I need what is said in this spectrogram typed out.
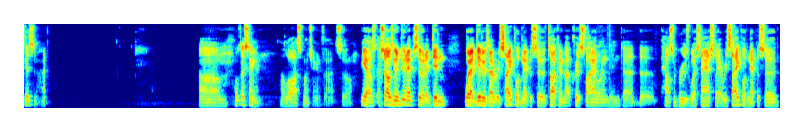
it's not. Um, what was I saying? I lost my train of thought. So yeah, so I was going to do an episode. I didn't. What I did was I recycled an episode talking about Chris Fyland and uh, the House of Brews West Ashley. I recycled an episode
